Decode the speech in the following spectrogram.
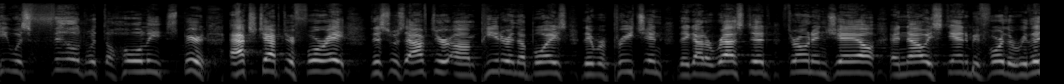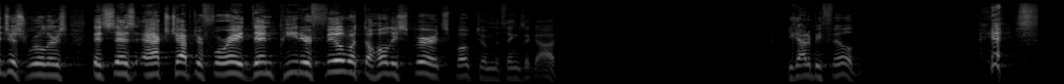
He was filled with the Holy Spirit. Acts chapter 4 8. This was after um, Peter and the boys, they were preaching, they got arrested, thrown in jail, and now he's standing before the religious rulers. It says, Acts chapter 4 8. Then Peter, filled with the Holy Spirit, spoke to him the things of God. You got to be filled.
